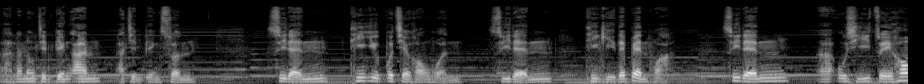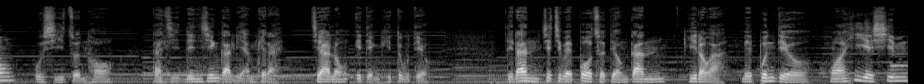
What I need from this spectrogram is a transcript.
啊，咱拢真平安，啊，真平顺。虽然天有不测风云，虽然天气在变化，虽然啊有时侪风，有时阵雨，但是人生甲连起来，这拢一定去拄着。在咱这集的播出中间，喜乐啊，要本着欢喜的心，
